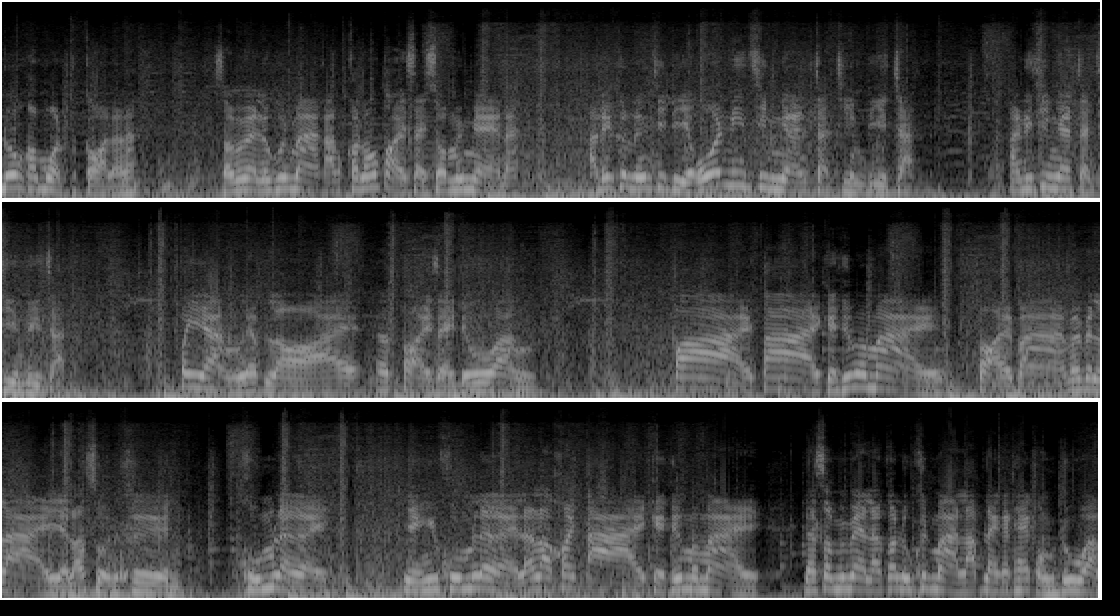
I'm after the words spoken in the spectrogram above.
ด้วงเขาหมดไปก่อนแล้วนะซอมบี้แมนลุกขึ้นมาครับเขาต้องต่อยใส่ซอมบี้แมนนะ อันนี้คือเรื่องที่ดี โอ้นี่ทีมงานจัดทีมดีจัด อันนี้ทีมงานจัดทีมดีจัดเปี้ยงเรียบร้อย แล้วต่อยใส่ด้วง ป้ายใต้เกิดขึ้นมาใหม่ ต่อยมาไม่เป็นไรเดี๋ยวเราสวนคืน คุ้มเลย อย่างนี้คุ้มเลยแล้วเราค่อยตายเกิดขึ้นมาใหม่ แล้วซอมบี้แมนเราก็ลุกขึ้นมารับแรงกระแทกของด้วง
